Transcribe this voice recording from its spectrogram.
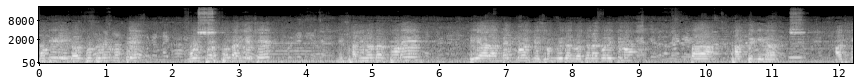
মোদীর এই দশ বছরের মধ্যে মূল প্রশ্ন দাঁড়িয়েছে যে স্বাধীনতার পরে বি আর আম্বেদকর যে সংবিধান রচনা করেছিল, তা থাকবে কিনা? আজকে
